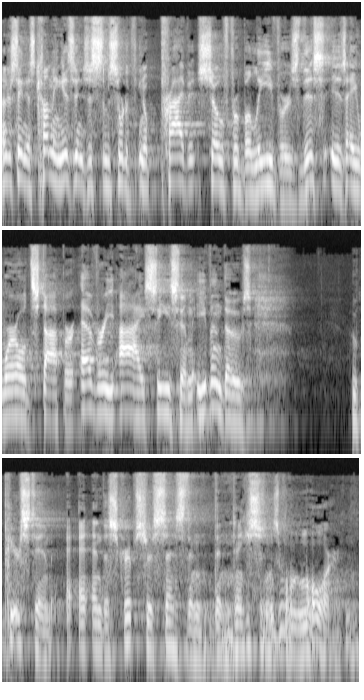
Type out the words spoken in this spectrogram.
Understand this coming isn't just some sort of you know private show for believers. This is a world stopper. Every eye sees him, even those who pierced him. And the scripture says then the nations will mourn.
